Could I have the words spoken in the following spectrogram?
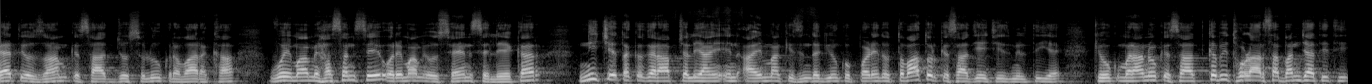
بیت عظام کے ساتھ جو سلوک روا رکھا، وہ امام حسن سے اور امام حسین سے لے کر نیچے تک اگر آپ چلے آئیں ان آئمہ کی زندگیوں کو پڑھیں تو تواتر کے ساتھ یہی چیز ملتی ہے کہ حکمرانوں کے ساتھ کبھی تھوڑا عرصہ بن جاتی تھی،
